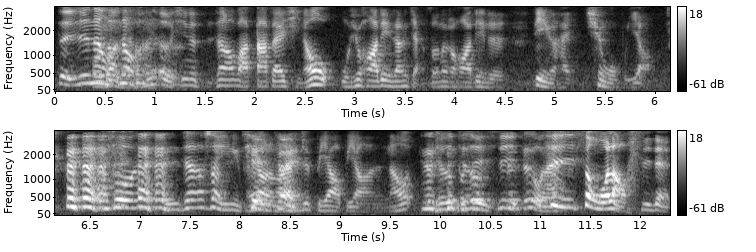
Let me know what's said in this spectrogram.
对，就是那种那种很恶心的紫色，然后把它搭在一起。然后我去花店这样讲说，那个花店的店员还劝我不要，他说你知道他算你女朋友了吗？劝退你就不要不要了。然后我就说 不是是，是送我老师的。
